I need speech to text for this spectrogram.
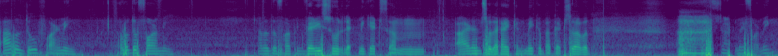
I will do farming. I will do farming. I will do farming very soon. Let me get some iron so that I can make a bucket. So I will start my farming.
